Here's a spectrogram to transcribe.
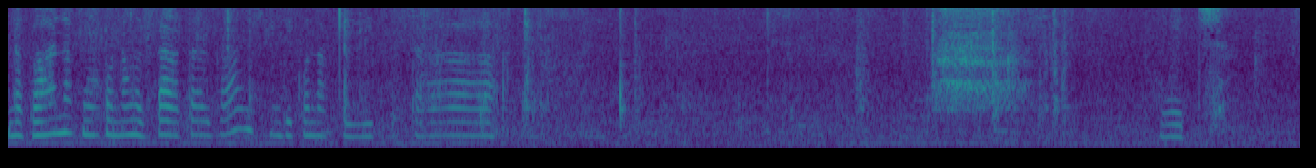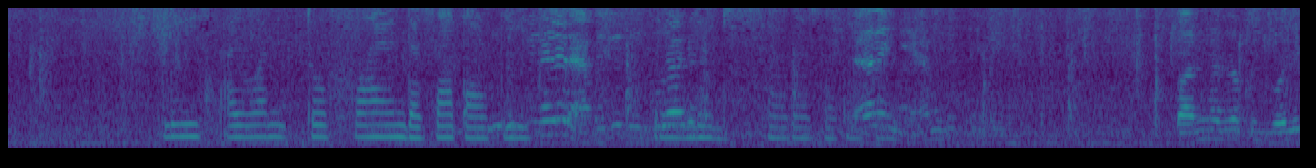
naghahanap nga ako ng satar guys hindi ko nakita Wait. Please, I want to find the satar, please. Three leaves, satar, satar, satar. पार्टनर कुछ बोले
